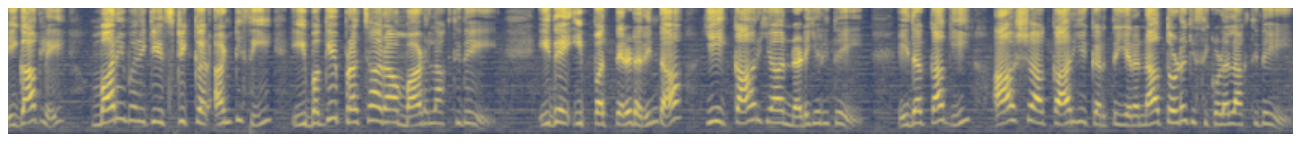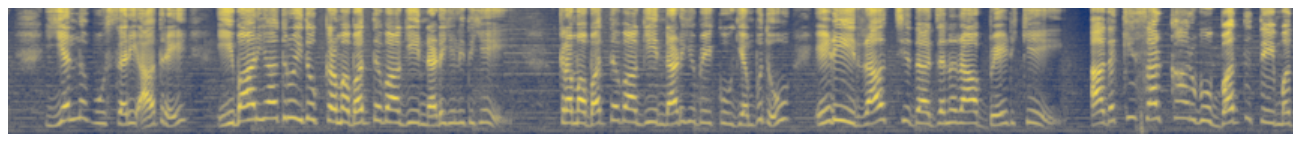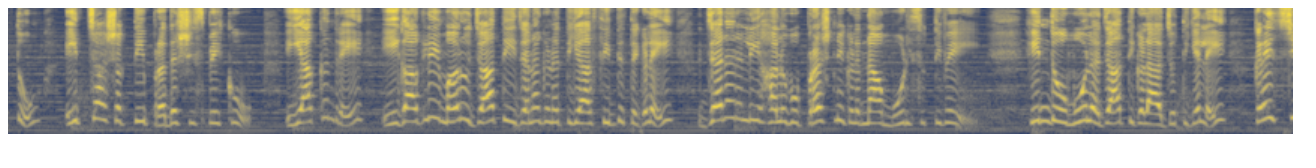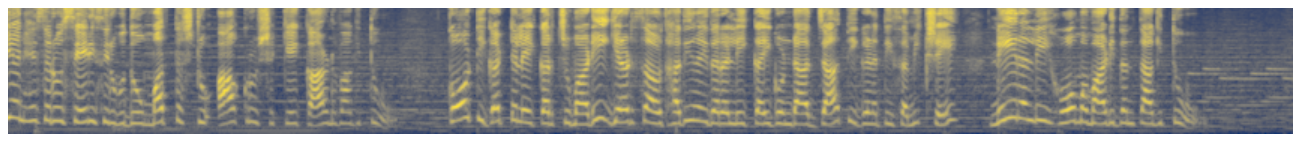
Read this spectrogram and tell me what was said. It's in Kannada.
ಈಗಾಗಲೇ ಮನೆ ಮನೆಗೆ ಸ್ಟಿಕ್ಕರ್ ಅಂಟಿಸಿ ಈ ಬಗ್ಗೆ ಪ್ರಚಾರ ಮಾಡಲಾಗ್ತಿದೆ. ಇದೇ ಇಪ್ಪತ್ತೆರಡರಿಂದ ಈ ಕಾರ್ಯ ನಡೆಯಲಿದೆ. ಇದಕ್ಕಾಗಿ ಆಶಾ ಕಾರ್ಯಕರ್ತೆಯರನ್ನ ತೊಡಗಿಸಿಕೊಳ್ಳಲಾಗ್ತಿದೆ. ಎಲ್ಲವೂ ಸರಿ ಆದರೆ ಈ ಬಾರಿಯಾದರೂ ಇದು ಕ್ರಮಬದ್ಧವಾಗಿ ನಡೆಯಲಿದೆಯೇ? ಕ್ರಮಬದ್ಧವಾಗಿ ನಡೆಯಬೇಕು ಎಂಬುದು ಇಡೀ ರಾಜ್ಯದ ಜನರ ಬೇಡಿಕೆ. ಅದಕ್ಕೆ ಸರ್ಕಾರವು ಬದ್ಧತೆ ಮತ್ತು ಇಚ್ಛಾಶಕ್ತಿ ಪ್ರದರ್ಶಿಸಬೇಕು. ಯಾಕಂದ್ರೆ ಈಗಾಗಲೇ ಮರು ಜಾತಿ ಜನಗಣತಿಯ ಸಿದ್ಧತೆಗಳೇ ಜನರಲ್ಲಿ ಹಲವು ಪ್ರಶ್ನೆಗಳನ್ನ ಮೂಡಿಸುತ್ತಿವೆ. ಹಿಂದೂ ಮೂಲ ಜಾತಿಗಳ ಜೊತೆಯಲ್ಲೇ ಕ್ರಿಶ್ಚಿಯನ್ ಹೆಸರು ಸೇರಿಸಿರುವುದು ಮತ್ತಷ್ಟು ಆಕ್ರೋಶಕ್ಕೆ ಕಾರಣವಾಗಿತ್ತು. ಕೋಟಿಗಟ್ಟಲೆ ಖರ್ಚು ಮಾಡಿ ಎರಡ್ ಸಾವಿರದ ಹದಿನೈದರಲ್ಲಿ ಕೈಗೊಂಡ ಜಾತಿ ಗಣತಿ ಸಮೀಕ್ಷೆ ನೀರಲ್ಲಿ ಹೋಮ ಮಾಡಿದಂತಾಗಿತ್ತು.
